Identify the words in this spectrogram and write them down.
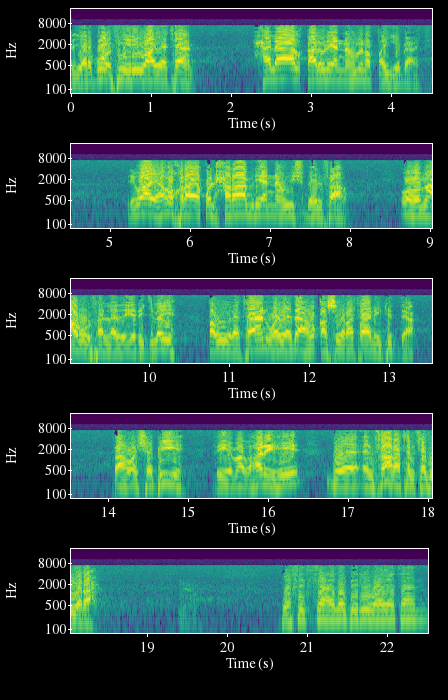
اليربوع فيه روايتان. حلال قالوا لأنه من الطيبات. رواية أخرى يقول حرام لأنه يشبه الفار. وهو معروف الذي رجليه طويلتان ويداه قصيرتان جدا. فهو شبيه في مظهره بالفارة الكبيرة. نعم. وفي الثعلب روايتان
